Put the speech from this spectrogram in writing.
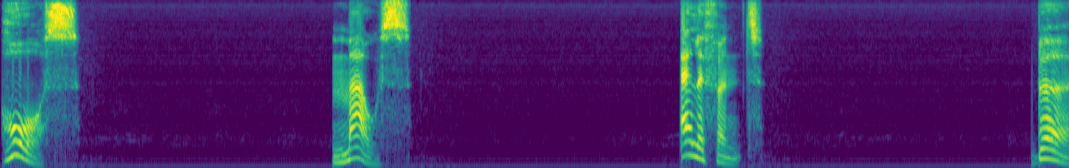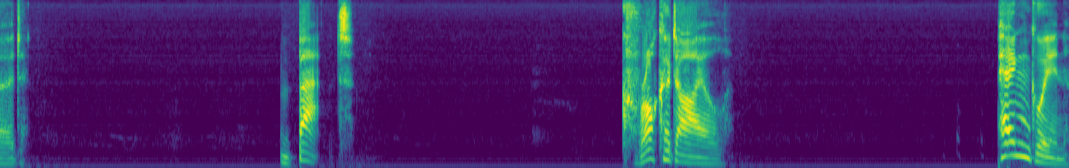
Horse. Mouse. Elephant. Bird bat crocodile penguin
